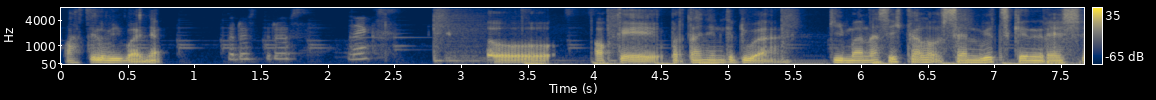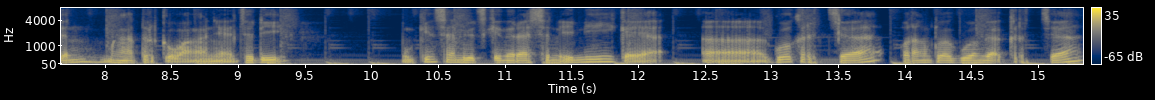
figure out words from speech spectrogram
Pasti lebih banyak. Terus terus next. Oh, oke, okay. pertanyaan kedua. Gimana sih kalau sandwich generation mengatur keuangannya? Jadi mungkin sandwich generation ini kayak uh, eh, gue kerja, orang tua gue nggak kerja,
